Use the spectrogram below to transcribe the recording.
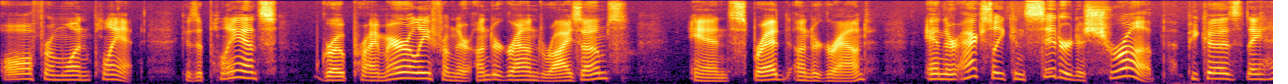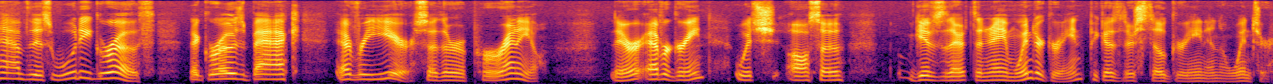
all from one plant because the plants grow primarily from their underground rhizomes and spread underground. And they're actually considered a shrub because they have this woody growth that grows back every year. So they're a perennial. They're evergreen, which also gives their, the name wintergreen because they're still green in the winter.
